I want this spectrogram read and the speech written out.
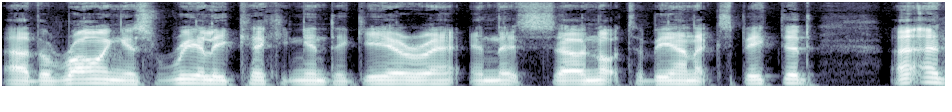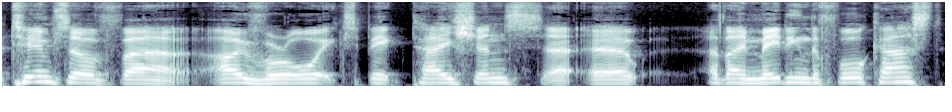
Uh, the rowing is really kicking into gear, uh, and that's uh, not to be unexpected. in terms of overall expectations, are they meeting the forecast?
